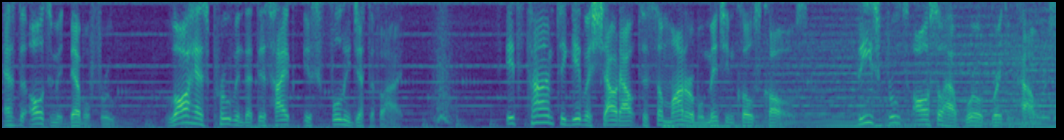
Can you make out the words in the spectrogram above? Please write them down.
as the ultimate devil fruit. Law has proven that this hype is fully justified. It's time to give a shout out to some honorable mention close calls. These fruits also have world-breaking powers.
